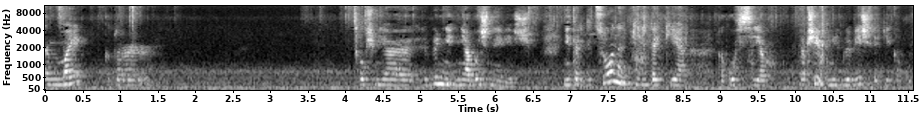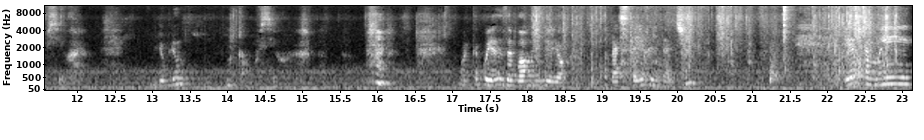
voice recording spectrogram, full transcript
handmade, которые... В общем, я люблю не, необычные вещи. Не традиционные, не такие, как у всех. Я вообще не люблю вещи такие, как у всех. Люблю не как у всех. Вот такой забавный зверек. Так, поехали дальше. Это мы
